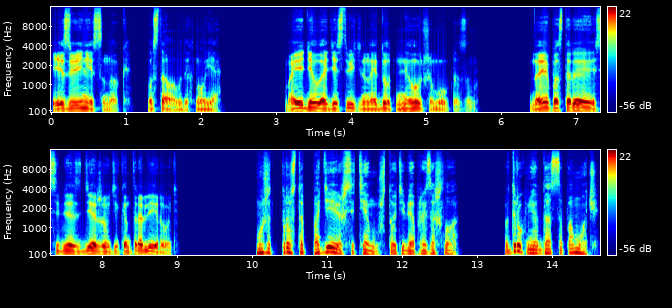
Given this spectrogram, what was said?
«Извини, сынок», — устало выдохнул я. «Мои дела действительно идут не лучшим образом но я постараюсь себя сдерживать и контролировать. Может, просто поделишься тем, что у тебя произошло? Вдруг мне удастся помочь?»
